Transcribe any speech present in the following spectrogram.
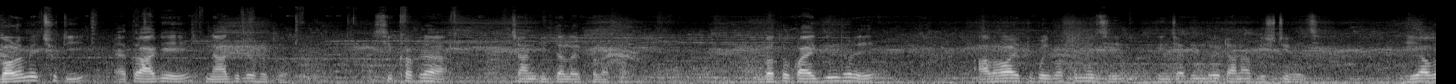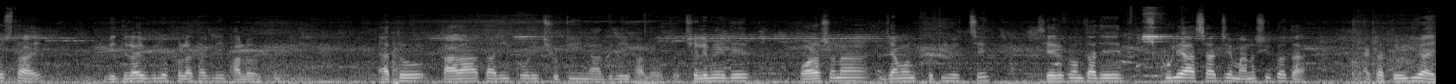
গরমের ছুটি এত আগে না দিলেও হতো। শিক্ষকরা চান বিদ্যালয় খোলা থাক। গত কয়েকদিন ধরে আবহাওয়া একটু পরিবর্তন হয়েছে, তিন চার দিন ধরে টানা বৃষ্টি হয়েছে। এই অবস্থায় বিদ্যালয়গুলো খোলা থাকলেই ভালো হতো। এত তাড়াতাড়ি করে ছুটি না দিলেই ভালো হতো। ছেলে মেয়েদের পড়াশোনা যেমন ক্ষতি হচ্ছে, সেরকম তাদের স্কুলে আসার যে মানসিকতা একটা তৈরি হয়,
